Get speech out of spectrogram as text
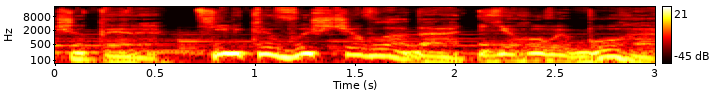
4. Тільки вища влада Єгови Бога,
